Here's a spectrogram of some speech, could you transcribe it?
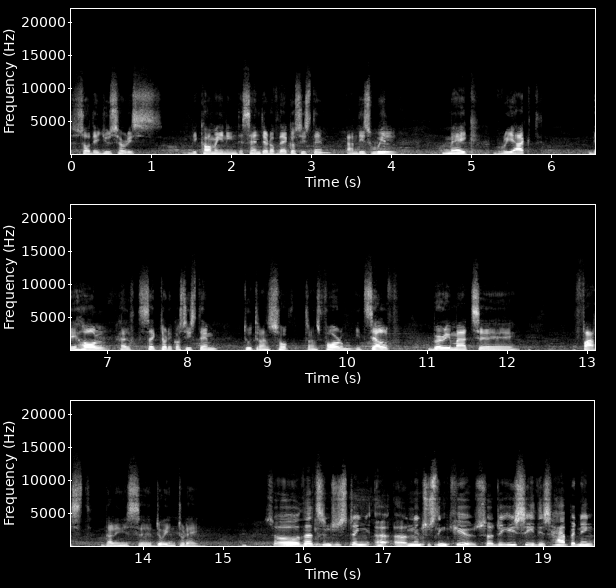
So the user is becoming in the center of the ecosystem, and this will make React the whole health sector ecosystem to transform itself very much uh, fast than it is uh, doing today. So that's interesting, uh, an interesting cue. So do you see this happening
